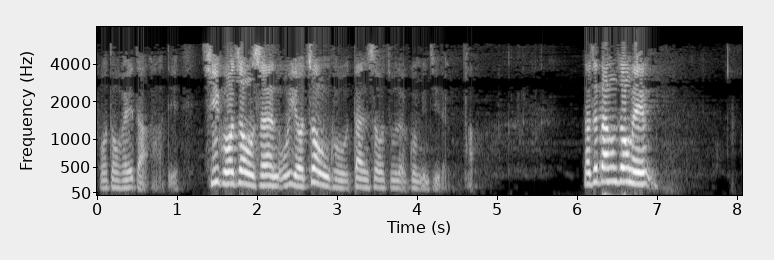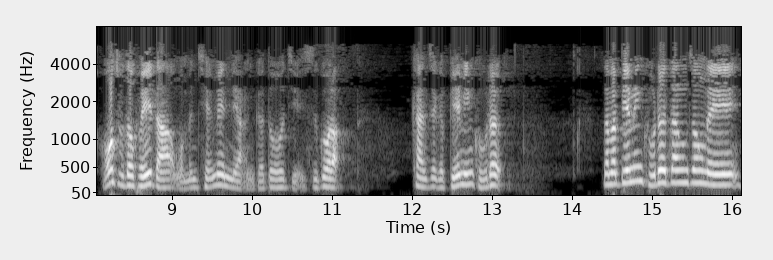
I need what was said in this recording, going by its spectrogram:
佛陀回答啊，第七国众生无有众苦，但受诸的故名极乐啊。那这当中呢，佛祖的回答，我们前面两个都解释过了。看这个别名苦乐，那么别名苦乐当中呢，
